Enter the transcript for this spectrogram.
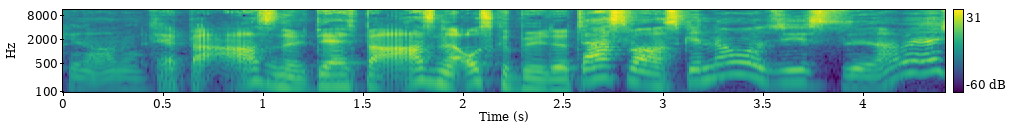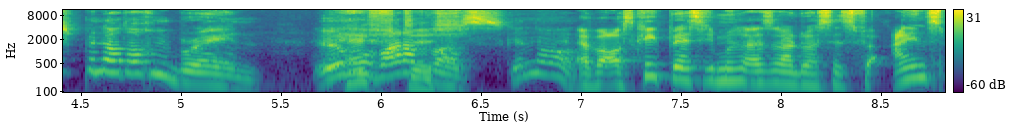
keine Ahnung. Der hat bei Arsenal, der ist bei Arsenal ausgebildet. Das war's, genau, siehst du. Aber ich bin doch doch ein Brain. Irgendwo war Heftig. da was, genau. Aber aus Kickbase, ich muss also sagen, du hast jetzt für, eins,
